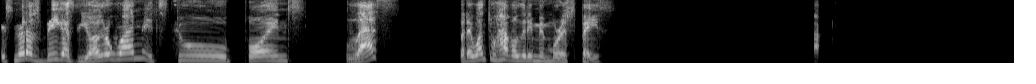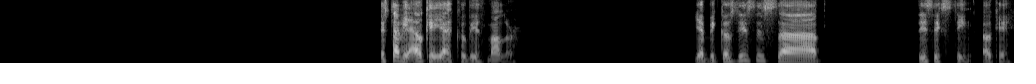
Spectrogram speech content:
It's not as big as the other one. It's two points less, but I want to have a little bit more space. Está bien. Okay, yeah, it could be smaller. Yeah, because this is uh this 16. Okay.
